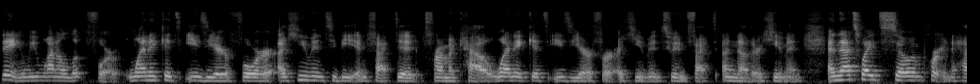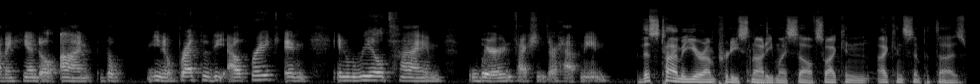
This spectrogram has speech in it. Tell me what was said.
thing we want to look for when it gets easier for a human to be infected from a cow. When it gets easier for a human to infect another human, and that's why it's so important to have a handle on the you know breadth of the outbreak and in real time where infections are happening. This time of year i'm pretty snotty myself so i can i can sympathize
